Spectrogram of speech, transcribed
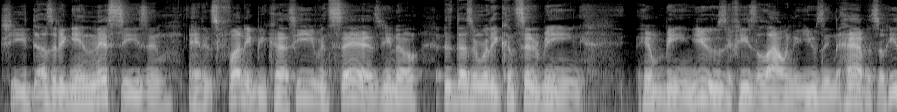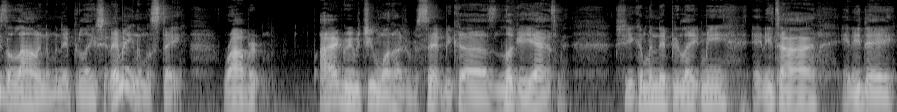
she does it again this season. And it's funny because he even says, you know, it doesn't really consider being him being used if he's allowing the using to happen. So he's allowing the manipulation. And make no mistake, Robert, I agree with you 100% because look at Yasmin. She can manipulate me anytime, any day,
